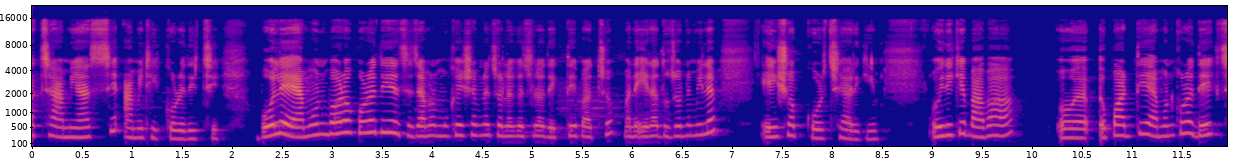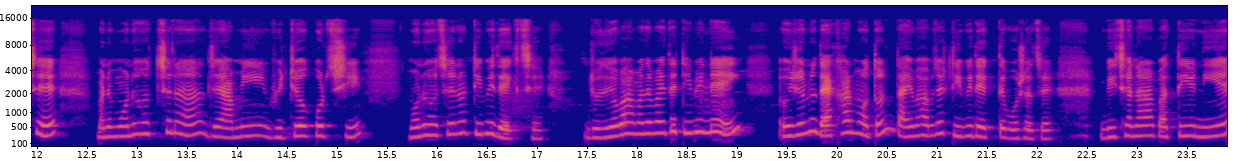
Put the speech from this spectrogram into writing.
আচ্ছা আমি আসছি, আমি ঠিক করে দিচ্ছি। বলে এমন বড় করে দিয়েছে যে, আমার মুখের সামনে চলে গেছিল, দেখতেই পাচ্ছ। মানে এরা দুজনে মিলে এই সব করছে আর কি। ওইদিকে বাবা ওপার দিয়ে এমন করে দেখছে মানে মনে হচ্ছে না যে, আমি ভিডিও করছি। মনে হচ্ছে না টিভি দেখছে। যদিও বা আমাদের বাড়িতে টিভি নেই ওই জন্য দেখার মতন তাই ভাবছে টিভি দেখতে বসেছে। বিছানাপাতি নিয়ে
